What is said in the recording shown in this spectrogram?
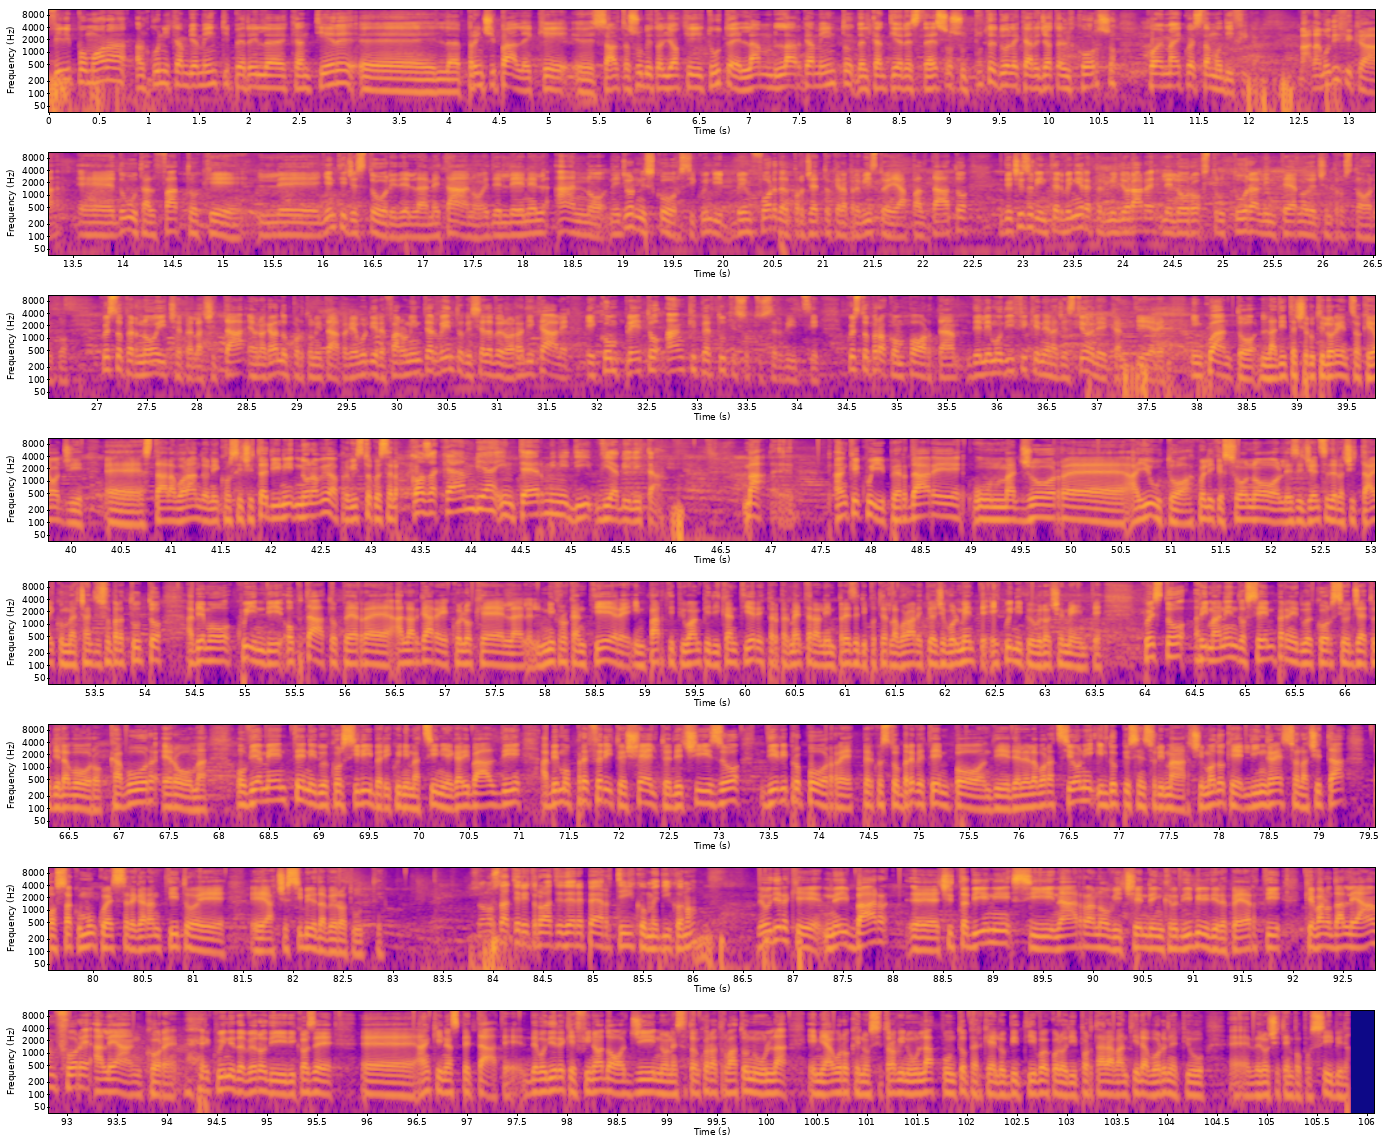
Filippo Mora, alcuni cambiamenti per il cantiere, eh, il principale che eh, salta subito agli occhi di tutti è l'allargamento del cantiere stesso su tutte e due le careggiate del corso, come mai questa modifica? Ma la modifica è dovuta al fatto che le, gli enti gestori del metano e dell'Enel hanno nei giorni scorsi, quindi ben fuori dal progetto che era previsto e appaltato, deciso di intervenire per migliorare le loro strutture all'interno del centro storico. Questo per noi, cioè per la città, è una grande opportunità perché vuol dire fare un intervento che sia davvero radicale e completo anche per tutti i sottoservizi. Questo però comporta delle modifiche nella gestione del cantiere, in quanto la ditta Ceruti Lorenzo che oggi eh, sta lavorando nei corsi cittadini non non aveva previsto questa... Cosa cambia in termini di viabilità? Ma eh, anche qui per dare un maggior eh, aiuto a quelle che sono le esigenze della città, i commercianti soprattutto, abbiamo quindi optato per eh, allargare quello che è il, il microcantiere in parti più ampie di cantiere per permettere alle imprese di poter lavorare più agevolmente e quindi più velocemente. Questo rimanendo sempre nei due corsi oggetto di lavoro, Cavour e Roma. Ovviamente nei due corsi liberi, quindi Mazzini e Garibaldi, abbiamo preferito e scelto e deciso di riproporre per questo breve tempo di, delle lavorazioni il doppio senso di marcia, in modo che l'ingresso alla città possa comunque essere garantito e, e accessibile davvero a tutti. Sono stati ritrovati dei reperti, come dicono? Devo dire che nei bar eh, cittadini si narrano vicende incredibili di reperti che vanno dalle anfore alle ancore e quindi davvero di, di cose eh, anche inaspettate. Devo dire che fino ad oggi non è stato ancora trovato nulla e mi auguro che non si trovi nulla appunto perché l'obiettivo è quello di portare avanti i lavori nel più eh, veloce tempo possibile.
